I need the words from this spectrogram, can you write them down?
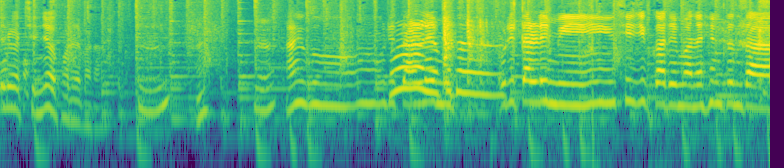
우리가 진여 보내봐라. 음. 아이고 우리 와, 딸내미 예쁘다. 우리 딸내미 시집가려면 힘든다.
